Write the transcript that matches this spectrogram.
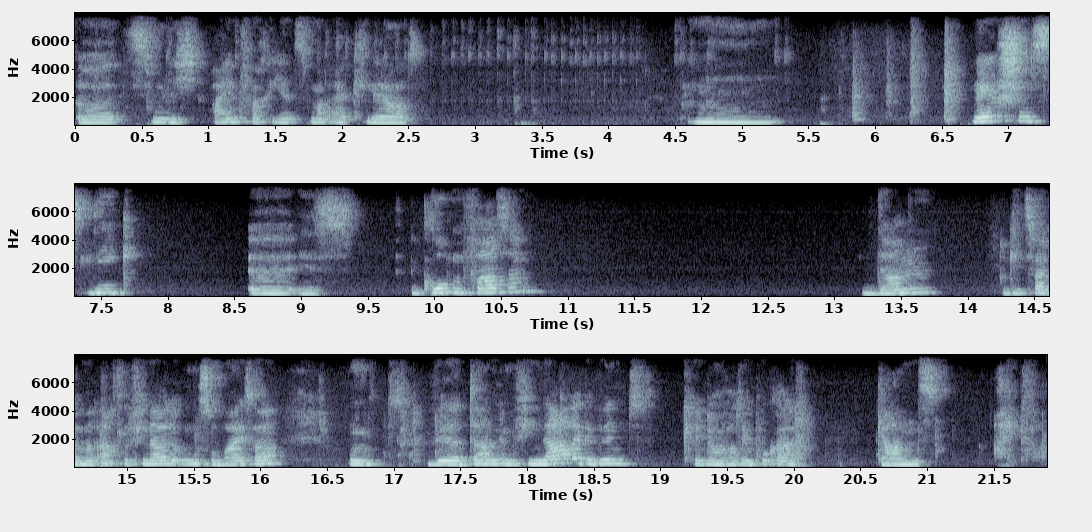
äh, ziemlich einfach jetzt mal erklärt. Hm. Nations League äh, ist Gruppenphase. Dann geht es weiter mit Achtelfinale und so weiter. Und wer dann im Finale gewinnt, kriegt einfach den Pokal. Ganz einfach.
